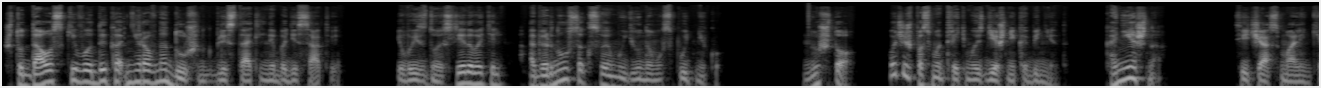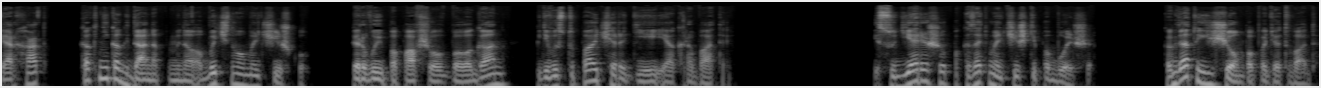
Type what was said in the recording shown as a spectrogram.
что даосский владыка неравнодушен к блистательной бодисаттве, и выездной следователь обернулся к своему юному спутнику. «Ну что, хочешь посмотреть мой здешний кабинет?» «Конечно!» Сейчас маленький Архат как никогда напоминал обычного мальчишку, впервые попавшего в балаган, где выступают чародеи и акробаты. И судья решил показать мальчишке побольше. Когда-то еще он попадет в ад.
